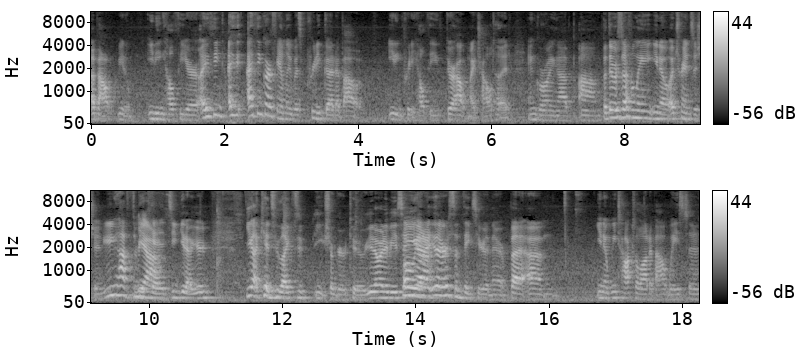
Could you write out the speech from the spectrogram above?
about you know eating healthier. I think I, I think our family was pretty good about eating pretty healthy throughout my childhood and growing up. Um, but there was definitely you know a transition. You have three Yeah. kids. You, you know you're you got kids who like to eat sugar too. You know what I mean? So Oh, gotta, yeah. there are some things here and there. But um, you know we talked a lot about ways to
